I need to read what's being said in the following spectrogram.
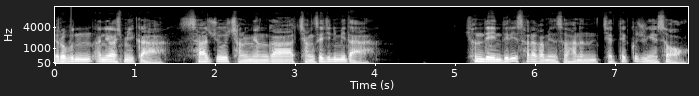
여러분 안녕하십니까? 사주 장명가 장세진입니다. 현대인들이 살아가면서 하는 재테크 중에서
